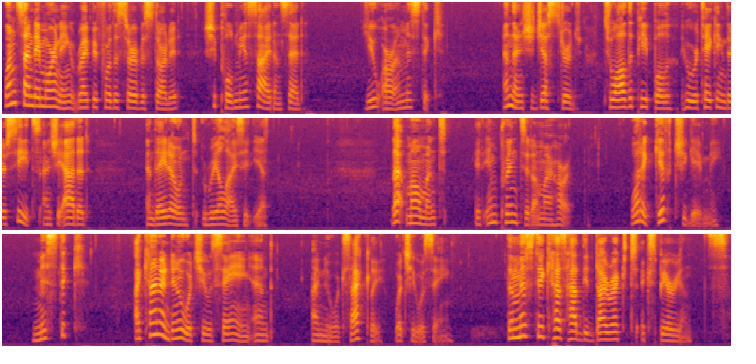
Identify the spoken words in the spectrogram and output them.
One Sunday morning, right before the service started, she pulled me aside and said, You are a mystic. And then she gestured to all the people who were taking their seats and she added, and they don't realize it yet. That moment, it imprinted on my heart. What a gift she gave me. Mystic? I kind of knew what she was saying, and I knew exactly what she was saying. The mystic has had the direct experience.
